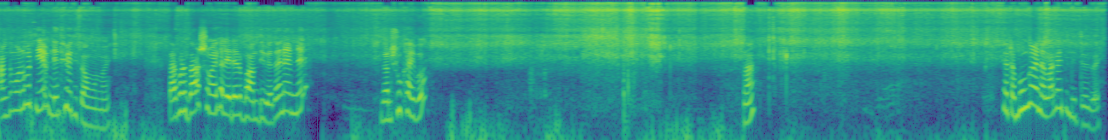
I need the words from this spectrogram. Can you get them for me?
আমি তো মনে করছি এমনি থিয়ে দিতাম মনে হয় তারপরে যার সময় খালি এটার বান দিবে তাই না এমনি যখন শুকাইব না এটা বুঙ্গাই না লাগাই দিতে যায়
